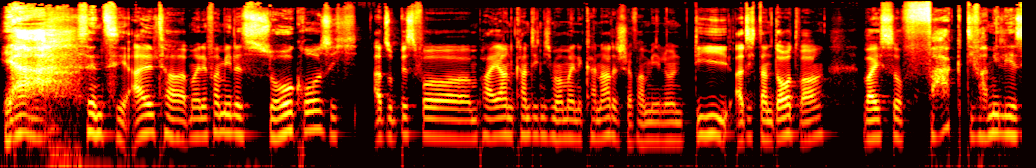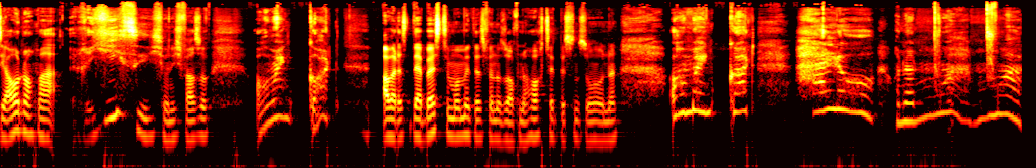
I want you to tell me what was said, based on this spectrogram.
ja, sind sie. Alter, meine Familie ist so groß. Ich, also bis vor ein paar Jahren kannte ich nicht mal meine kanadische Familie. Und die, als ich dann dort war, war ich so, fuck, die Familie ist ja auch noch mal riesig. Und ich war so, oh mein Gott. Aber das, der beste Moment ist, wenn du so auf einer Hochzeit bist und so und dann, oh mein Gott, hallo. Und dann, muah, muah,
